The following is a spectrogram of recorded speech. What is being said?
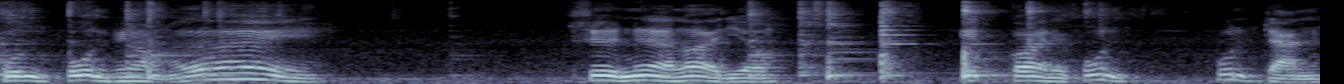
พุ่นพุ่นพี่น้องเอ้ย ซื้อเนื้อร้อยเดียวเฮ็ดก้อยเลยพุ่นพุ่นจันทร์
